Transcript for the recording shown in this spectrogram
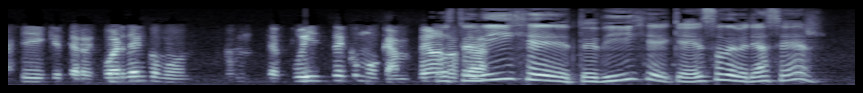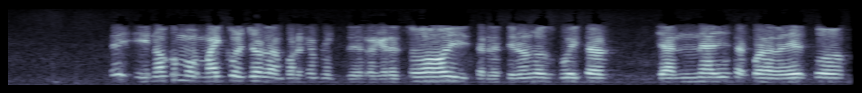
Así que te recuerden como te fuiste como campeón. Pues te dije, te dije que eso debería ser. Sí, y no como Michael Jordan, por ejemplo, que regresó y se retiró en los Wizards, ya nadie se acuerda de eso.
